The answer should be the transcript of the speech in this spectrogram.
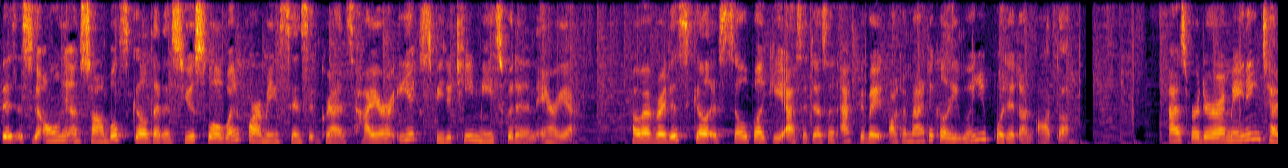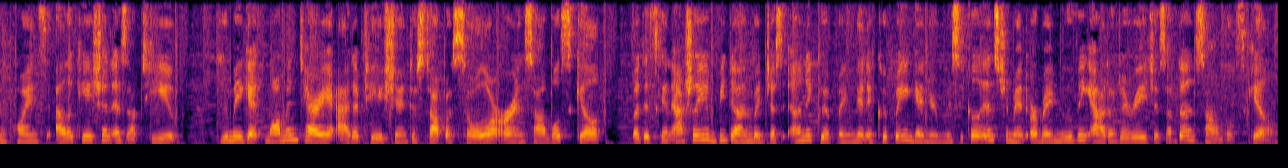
This is the only ensemble skill that is useful when farming since it grants higher EXP to teammates within an area. However, this skill is still buggy as it doesn't activate automatically when you put it on auto. As for the remaining 10 points, allocation is up to you. You may get momentary adaptation to stop a solo or ensemble skill, but this can actually be done by just unequipping then equipping again your musical instrument or by moving out of the ranges of the ensemble skill.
